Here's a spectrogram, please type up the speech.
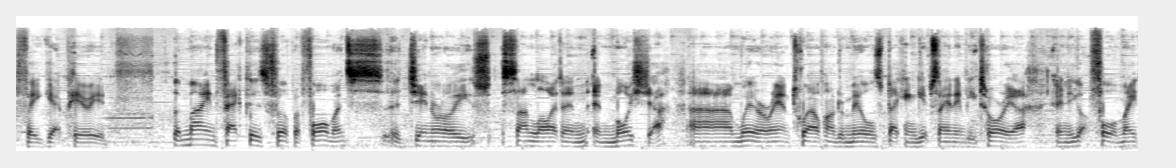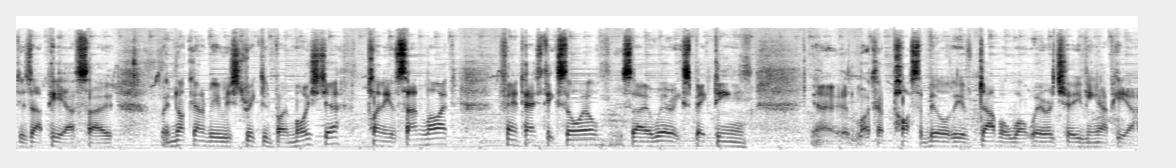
feed gap period. The main factors for performance are generally sunlight and, and moisture. Um, we're around 1200 mils back in Gippsland in Victoria and you've got four metres up here so we're not going to be restricted by moisture, plenty of sunlight, fantastic soil so we're expecting you know, like a possibility of double what we're achieving up here.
